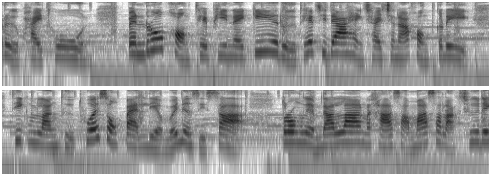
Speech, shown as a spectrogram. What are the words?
หรือไพทูล เป็นรูปของเทพีไนกี้หรือเทพธิดาแห่งชัยชนะของกรีก ที่กำลังถือถ้วยทรงแปดเหลี่ยมไว้เหนือศีรษะ ตรงเหลี่ยมด้านล่างนะคะ สามารถสลักชื่อได้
